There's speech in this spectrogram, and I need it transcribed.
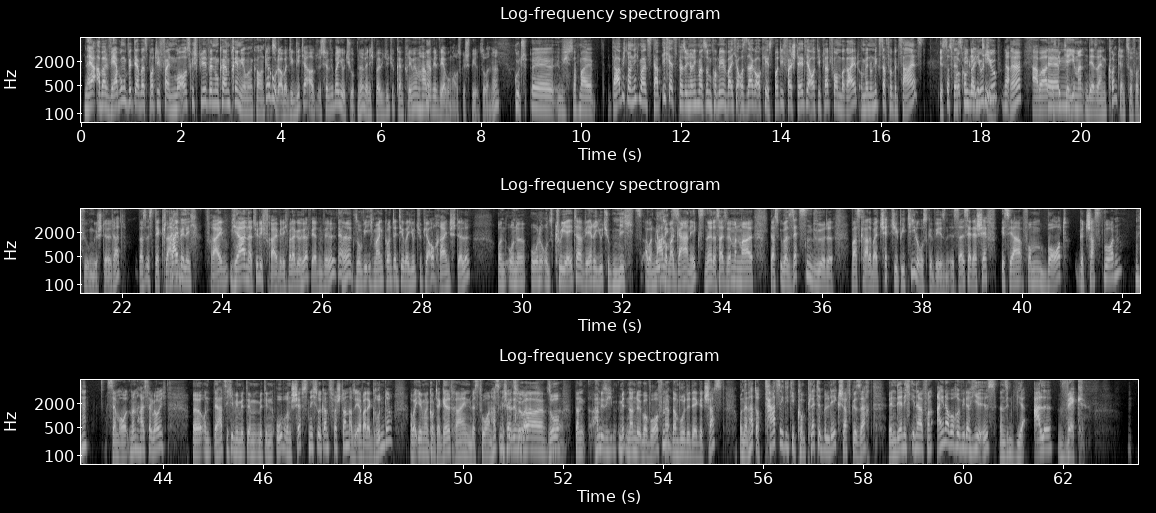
Naja, aber Werbung wird ja bei Spotify nur ausgespielt, wenn du keinen Premium-Account Ja hast. gut, aber die wird ja, ist ja wie bei YouTube, ne? Wenn ich bei YouTube kein Premium habe, Ja. wird Werbung ausgespielt, so, ne? Gut, äh, ich sag mal, da habe ich noch nicht mal, da habe ich jetzt persönlich noch nicht mal so ein Problem, weil ich ja auch sage, okay, Spotify stellt ja auch die Plattform bereit und wenn du nichts dafür bezahlst, Ist das Das vollkommen wie bei legitim. YouTube, Ja. ne? Aber es Ähm, gibt ja jemanden, der seinen Content zur Verfügung gestellt hat. Das ist der kleine. Freiwillig. Frei, ja, natürlich freiwillig, weil er gehört werden will. Ja. Ne? So wie ich meinen Content hier bei YouTube ja auch reinstelle. Und ohne, ohne uns Creator wäre YouTube nichts, aber Gar 0, nix. gar nichts. Ne? Das heißt, wenn man mal das übersetzen würde, was gerade bei ChatGPT los gewesen ist, da ist ja der Chef, ist ja vom Board gechast worden. Sam Altman heißt er, glaube ich. Äh, Und der hat sich irgendwie mit, dem, mit den oberen Chefs nicht so ganz verstanden. Also er war der Gründer, aber irgendwann kommt ja Geld rein, Investoren, hast du nicht gesehen? So, ja. dann haben die sich miteinander überworfen, dann wurde der gechast und dann hat doch tatsächlich die komplette Belegschaft gesagt, wenn der nicht innerhalb von einer Woche wieder hier ist, dann sind wir alle weg.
